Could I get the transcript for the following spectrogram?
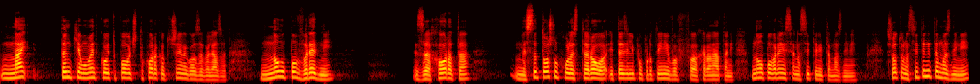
най-тънкият момент, който повечето хора като че ли не го забелязват. Много по-вредни за хората не са точно холестерола и тези липопротеини в храната ни. Много по-вредни са наситените мазнини. Защото наситените мазнини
